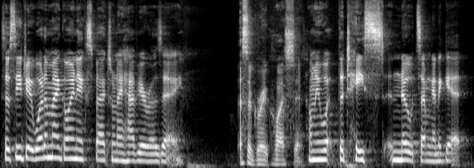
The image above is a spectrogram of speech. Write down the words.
So CJ, what am I going to expect when I have your rosé? That's a great question. Tell me what the taste notes I'm going to get.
